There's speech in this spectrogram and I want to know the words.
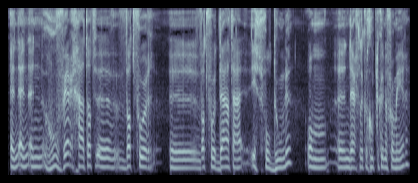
en, en, en hoe ver gaat dat? Uh, wat, voor, wat voor data is voldoende om een dergelijke groep te kunnen formeren?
